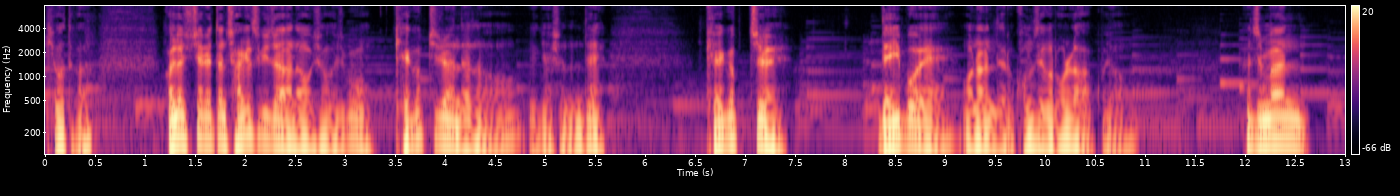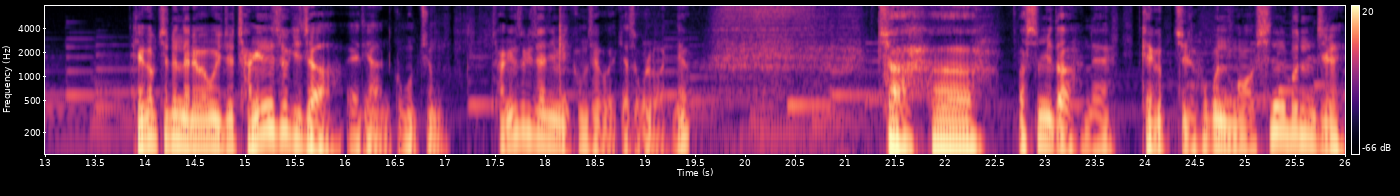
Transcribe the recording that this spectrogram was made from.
키워드가. 관련 취재를 했던 장혜수 기자 나오셔가지고 계급질이라는 단어 얘기하셨는데 계급질 네이버에 원하는 대로 검색어로 올라갔고요. 하지만 계급질은 내려가고 이제 장인수 기자에 대한 궁금증. 장인수 기자님이 검색어에 계속 올라와 있네요. 자, 어, 맞습니다. 네. 계급질 혹은 뭐 신분질,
